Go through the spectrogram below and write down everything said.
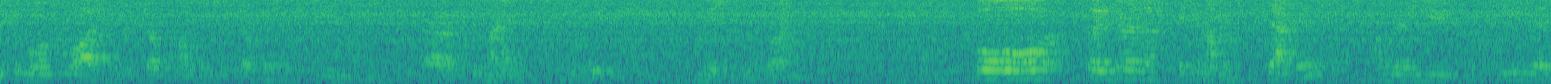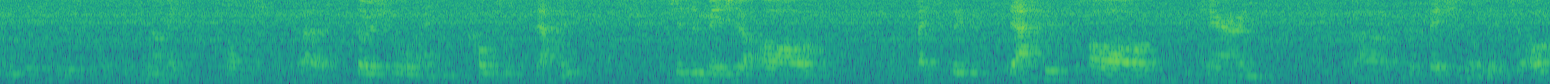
some multiple items, self-concept and self-efficacy, uh, domain-specific measures as well. For socioeconomic status, I'm going to use the PISA Index of Economic, Social, uh, Social and Cultural Status, which is a measure of basically the status of the parents' uh, profession or their job,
